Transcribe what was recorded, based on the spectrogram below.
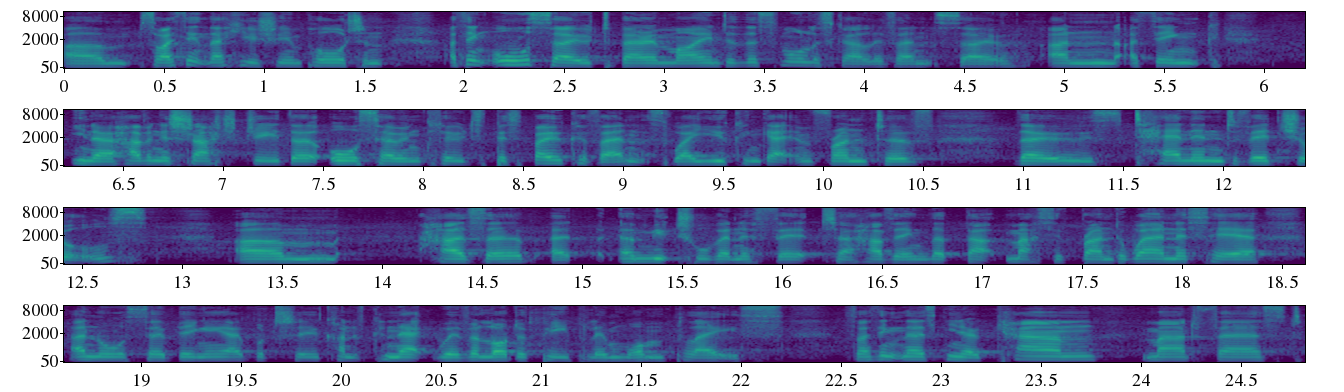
Um, so I think they're hugely important. I think also to bear in mind are the smaller scale events though, and I think you know, having a strategy that also includes bespoke events where you can get in front of those 10 individuals um, has a, a, a mutual benefit to having that, that massive brand awareness here and also being able to kind of connect with a lot of people in one place. So I think there's, you know, Cannes, Madfest,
